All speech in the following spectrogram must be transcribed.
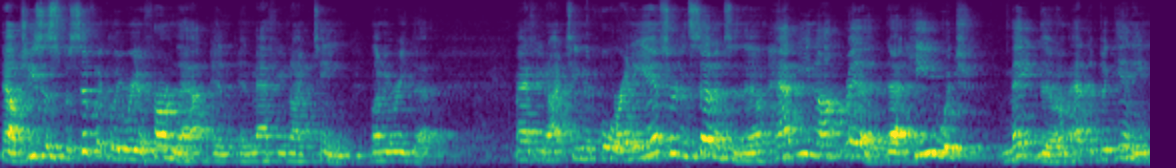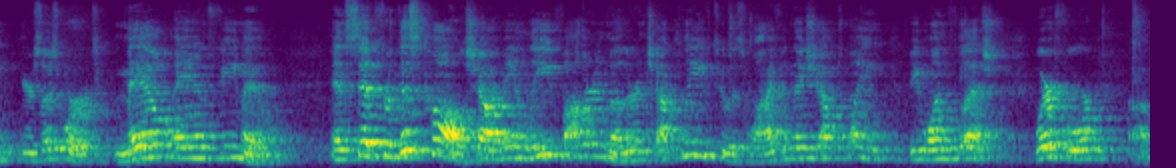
Now, Jesus specifically reaffirmed that in, in Matthew 19. Let me read that. Matthew 19 and 4. And he answered and said unto them, Have ye not read that he which made them at the beginning, here's those words, male and female, and said, For this cause shall a man leave father and mother, and shall cleave to his wife, and they shall twain be one flesh. Wherefore, uh,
